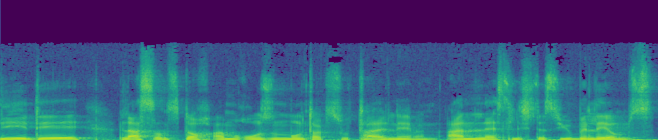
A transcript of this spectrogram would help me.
die Idee, lass uns doch am Rosenmontagszug teilnehmen, anlässlich des Jubiläums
